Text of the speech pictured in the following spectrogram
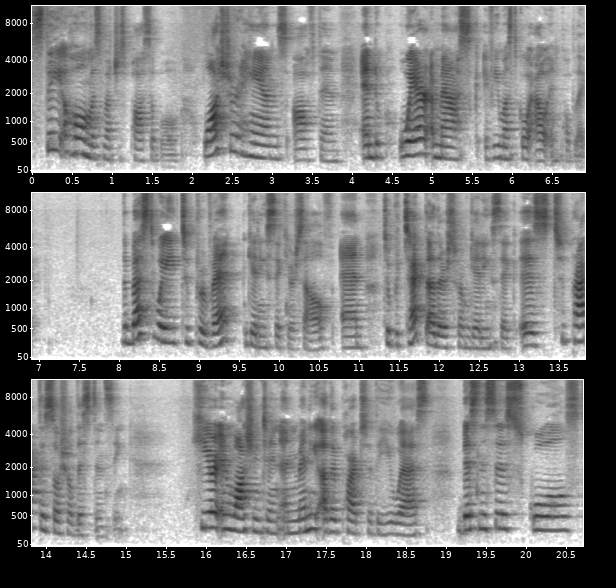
Stay at home as much as possible. Wash your hands often and wear a mask if you must go out in public. The best way to prevent getting sick yourself and to protect others from getting sick is to practice social distancing. Here in Washington and many other parts of the US, Businesses, schools,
